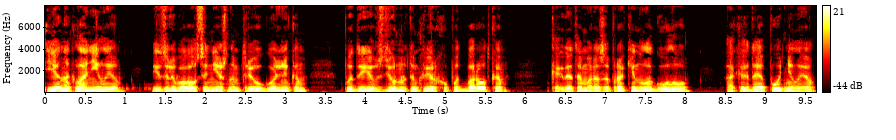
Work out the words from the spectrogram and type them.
Я наклонил ее и залюбовался нежным треугольником под ее вздернутым кверху подбородком, когда Тамара запрокинула голову, а когда я поднял ее,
